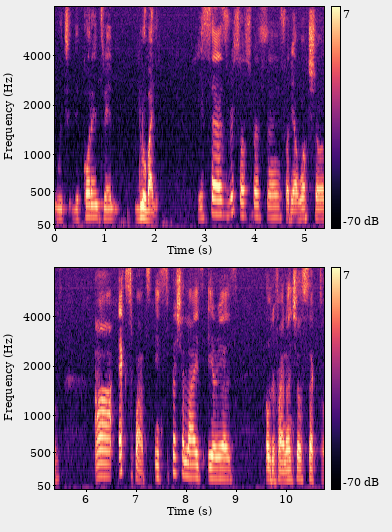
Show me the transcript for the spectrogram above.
with the current trend globally. He says resource persons for their workshops are experts in specialized areas of the financial sector,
